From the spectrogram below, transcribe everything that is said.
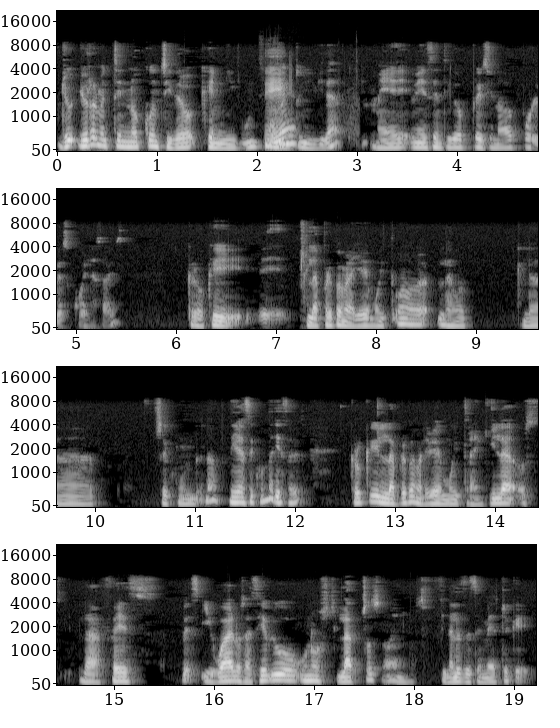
yo, yo realmente no considero que en ningún momento de mi vida me, me he sentido presionado por la escuela, ¿sabes? Creo que eh, la prepa me la llevé muy... Bueno, la, la secundaria... No, ni la secundaria, ¿sabes? Creo que la prepa me la llevé muy tranquila. la FES es igual, o sea, sí hubo unos lapsos ¿no? en los finales de semestre que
